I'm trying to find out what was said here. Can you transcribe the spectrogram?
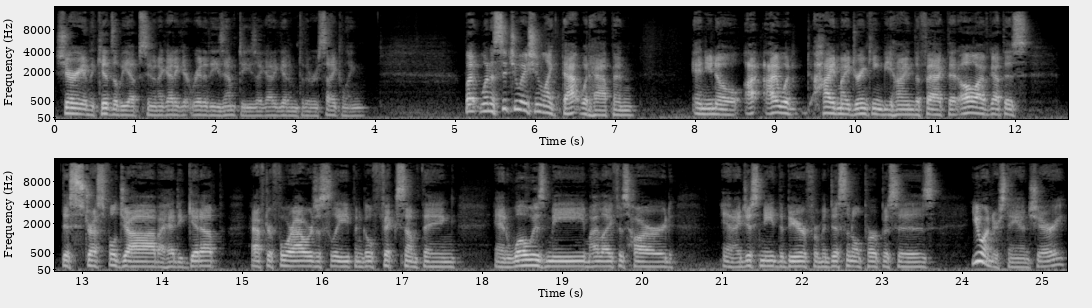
Sherry and the kids will be up soon. I got to get rid of these empties. I got to get them to the recycling." But when a situation like that would happen, and you know, I, I would hide my drinking behind the fact that, oh, I've got this this stressful job. I had to get up after four hours of sleep and go fix something. And woe is me. My life is hard. And I just need the beer for medicinal purposes. You understand, Sherry.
